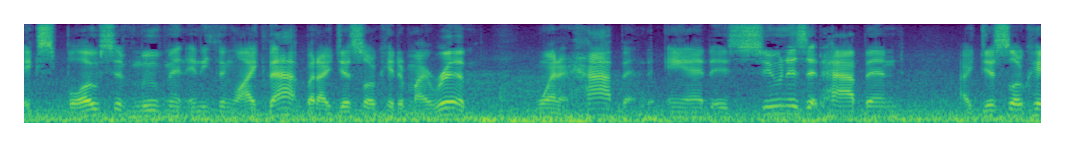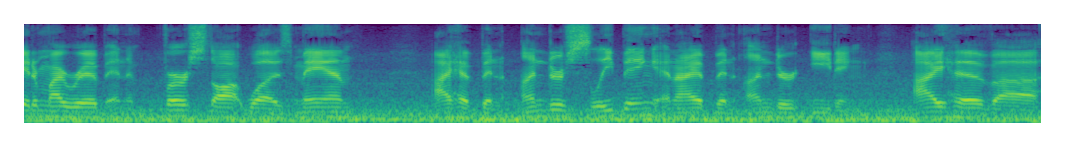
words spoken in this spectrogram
explosive movement, anything like that. But I dislocated my rib when it happened. And as soon as it happened, I dislocated my rib, and the first thought was, man, I have been undersleeping and I have been under eating. I have, uh,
